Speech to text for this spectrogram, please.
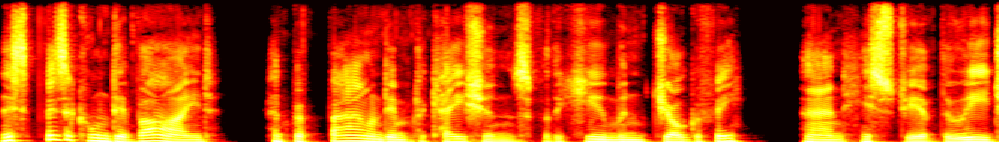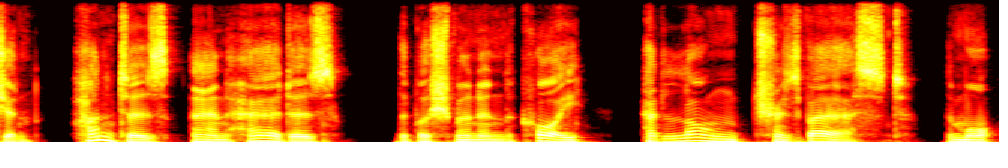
This physical divide had profound implications for the human geography and history of the region. Hunters and herders, the Bushmen and the Khoi, had long traversed the more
